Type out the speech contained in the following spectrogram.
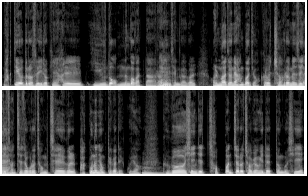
막 뛰어들어서 이렇게 할 이유도 없는 것 같다라는 네. 생각을 얼마 전에 한 거죠. 그렇죠. 그러면서 이제 네. 전체적으로 정책을 바꾸는 형태가 됐고요. 음. 그것이 이제 첫 번째로 적용이 됐던 것이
